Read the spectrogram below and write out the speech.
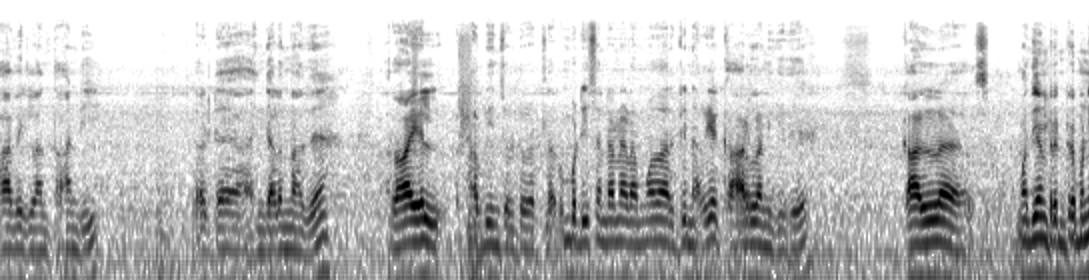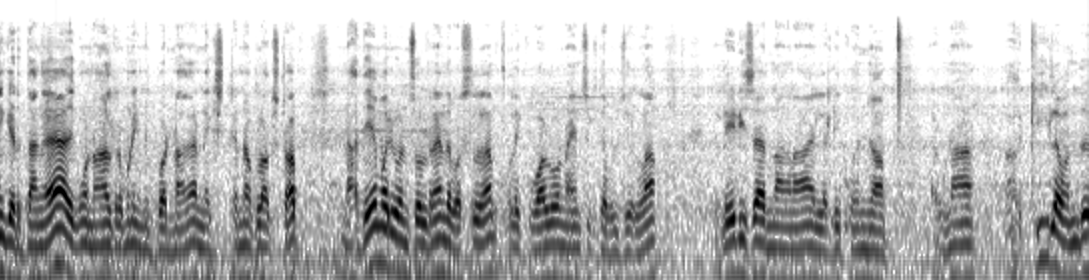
ஹாவேரிலாம் தாண்டி. இந்த இடம் தான் அது. ராயல் அப்படின்னு சொல்லிட்டு ஒரு இடத்துல ரொம்ப டீசெண்டான இடமா தான் இருக்குது நிறைய கார்லாம் நிற்கிது காலைல மதியானம் ரெண்டரை மணிக்கு எடுத்தாங்க. அதுக்கு ஒரு நாலரை மணிக்கு நிப்பாட்டினாங்க. நெக்ஸ்ட் டென் ஓ கிளாக் ஸ்டாப் நான் அதே மாதிரி ஒன்று சொல்கிறேன் இந்த பஸ்ஸில் like Volvo nine six double ஜீரோலாம் லேடிஸாக இருந்தாங்கன்னா இல்லாட்டி கொஞ்சம் அப்படின்னா கீழே வந்து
